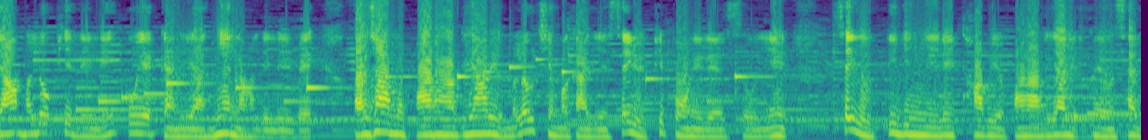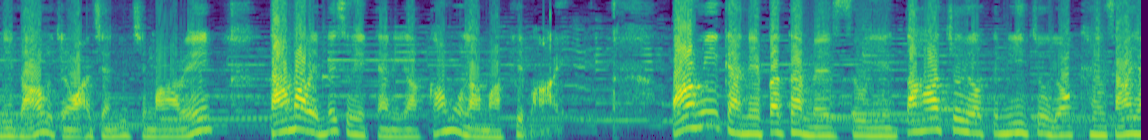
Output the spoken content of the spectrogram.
ရားမလုပ်ဖြစ်လေလေကိုယ့်ရဲ့ကံတရားညံ့လာလေလေပဲ။ဒါကြောင့်မဘာသာတရားတွေမလုပ်ချင်မကရင်စိတ်တွေဖြစ်ပေါ်နေတယ်ဆိုရင်စိတ်ကိုတည်တည်ငြိမ်လေးထားပြီးဘာသာတရားတွေအရင်ဆက်ပြီးပါလို့ကျွန်တော်အကြံပြုချင်ပါတယ်။ဒါမှပဲမိတ်ဆွေရဲ့ကံတွေကကောင်းမွန်လာမှာဖြစ်ပါတယ်။ ဘာမိကံနဲ့ပတ်သက်မယ်ဆိုရင်တာဟာကျုပ်ရောတမီးကျုပ်ရောခံစားရ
